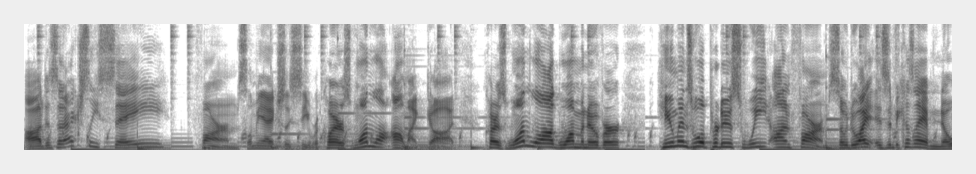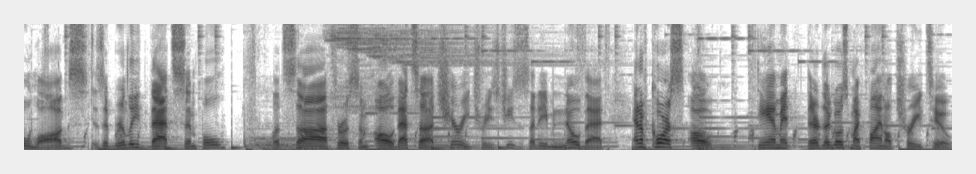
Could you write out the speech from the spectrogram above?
Uh, does it actually say farms? Let me actually see. Requires one log. Oh, my God. Requires one log, one maneuver. Humans will produce wheat on farms. So do I, is it because I have no logs? Is it really that simple? Let's uh, throw some, oh, that's uh, cherry trees. Jesus, I didn't even know that. And of course, oh, damn it. There, there goes my final tree, too.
